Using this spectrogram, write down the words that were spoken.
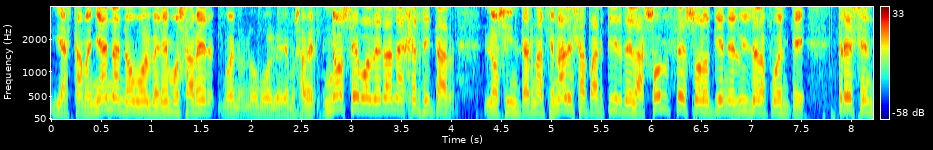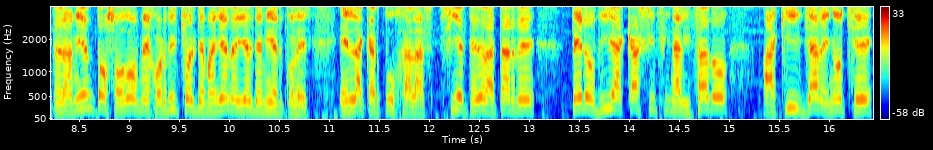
Y hasta mañana no volveremos a ver, bueno, no volveremos a ver, no se volverán a ejercitar los internacionales a partir de las 11. Solo tiene Luis de la Fuente tres entrenamientos, o dos, mejor dicho, el de mañana y el de miércoles en la Cartuja a las 7 de la tarde, pero día casi finalizado aquí ya de noche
